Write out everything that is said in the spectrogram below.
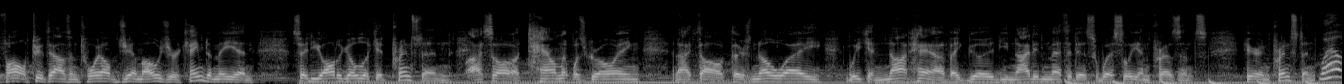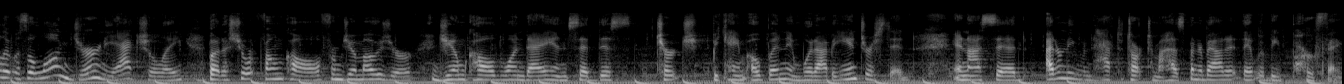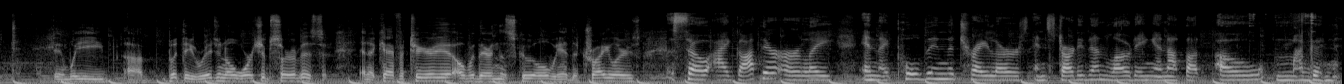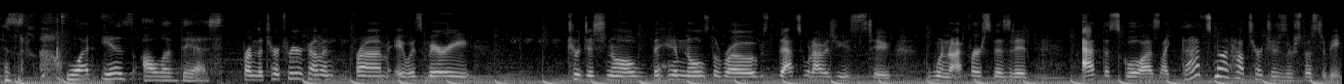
the fall of 2012, Jim Ozier came to me and said, you ought to go look at Princeton. I saw a town that was growing, and I thought, there's no way we can not have a good United Methodist Wesleyan presence here in Princeton. Well, it was a long journey, actually, but a short phone call from Jim Ozier. Jim called one day and said, this church became open and would I be interested? And I said, I don't even have to talk to my husband about it. That would be perfect. And we uh, put the original worship service in a cafeteria over there in the school. We had the trailers. So I got there early and they pulled in the trailers and started unloading and I thought, oh my goodness, what is all of this? From the church we were coming from, it was very traditional, the hymnals, the robes, that's what I was used to when I first visited at the school, I was like, that's not how churches are supposed to be.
